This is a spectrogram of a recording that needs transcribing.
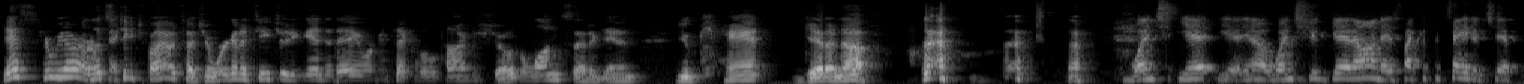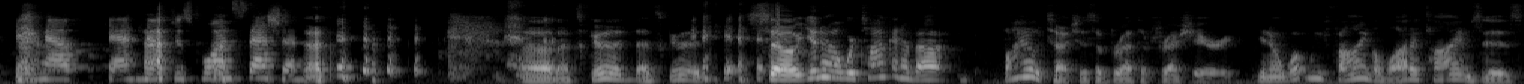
Yes, here we are. Let's teach biotouch, and we're going to teach it again today. We're going to take a little time to show the lung set again. You can't get enough. Once you, you you know, once you get on it, it's like a potato chip. Can't have can't have just one session. uh, that's good. That's good. So, you know, we're talking about biotouch as a breath of fresh air. You know, what we find a lot of times is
